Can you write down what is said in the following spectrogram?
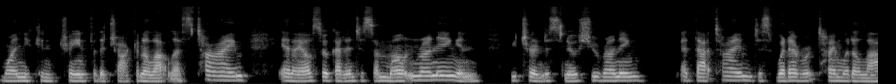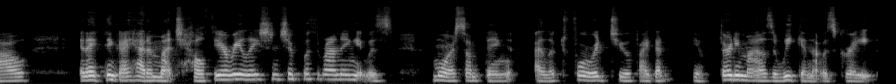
one, you can train for the track in a lot less time. And I also got into some mountain running and returned to snowshoe running at that time, just whatever time would allow. And I think I had a much healthier relationship with running. It was more something I looked forward to. If I got, you know, 30 miles a weekend, that was great.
